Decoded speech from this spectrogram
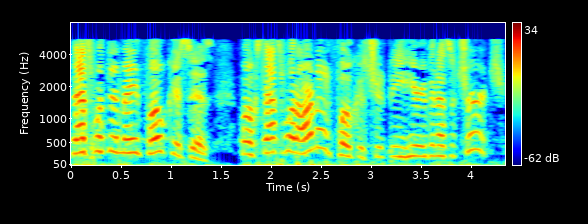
That's what their main focus is. Folks, that's what our main focus should be here, even as a church.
